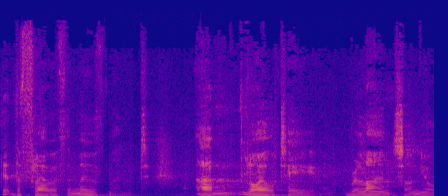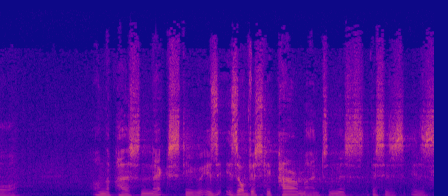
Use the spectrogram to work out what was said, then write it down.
the, the flow of the movement. Um, loyalty, reliance on your on the person next to you is, is obviously paramount, and this, this is, is,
